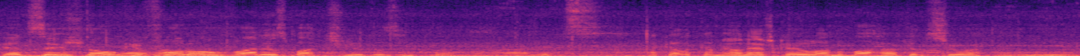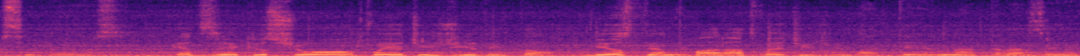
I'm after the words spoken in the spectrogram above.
Quer dizer então que foram várias batidas então? Várias. Aquela caminhonete caiu lá no barranco é do senhor? É minha, Cidões. Quer dizer que o senhor foi atingido então? Mesmo tendo parado, foi atingido? Bateram na traseira.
